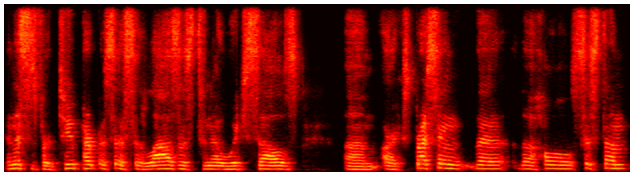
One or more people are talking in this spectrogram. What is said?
And this is for two purposes. It allows us to know which cells um, are expressing the, the whole system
